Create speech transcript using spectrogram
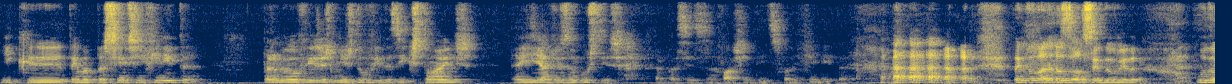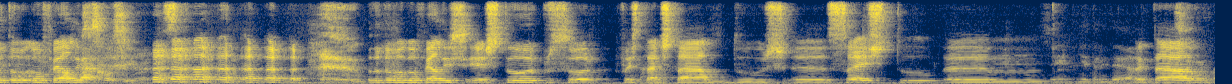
e que tem uma paciência infinita para me ouvir as minhas dúvidas e questões e às vezes angústias. A paciência faz sentido se for infinita. tem toda a razão, sem dúvida. O Dr. Bagão Félix. Caso consigo. o Dr. Bagão Félix é gestor, professor, foi secretário de Estado dos uh, sexto, um, Sim, tinha 30 anos, oitavo,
